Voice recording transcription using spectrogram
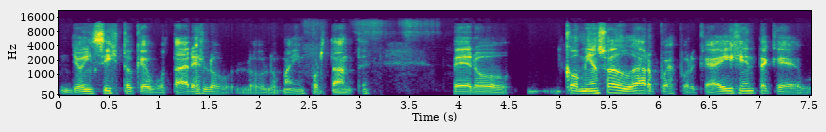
Yo insisto que votar es lo, más importante, pero comienzo a dudar, pues, porque hay gente que uh,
